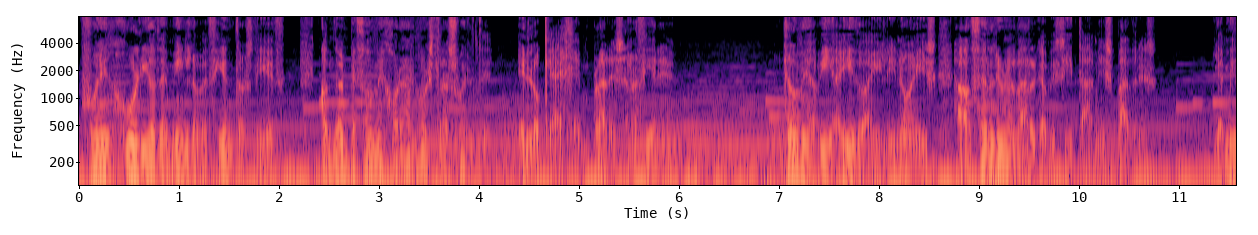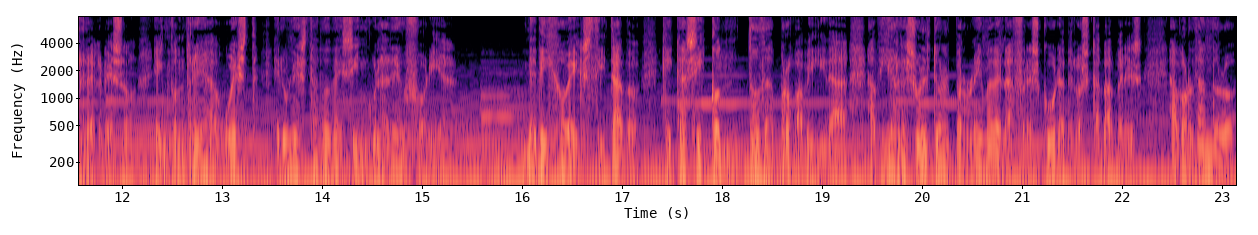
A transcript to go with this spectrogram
Fue en julio de 1910 cuando empezó a mejorar nuestra suerte en lo que a ejemplares se refiere. Yo me había ido a Illinois a hacerle una larga visita a mis padres y a mi regreso encontré a West en un estado de singular euforia. me dijo excitado que casi con toda probabilidad había resuelto el problema de la frescura de los cadáveres, abordándolo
